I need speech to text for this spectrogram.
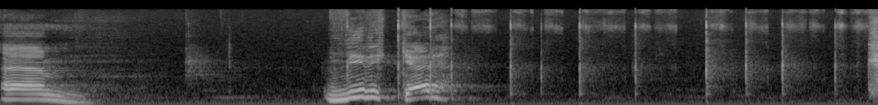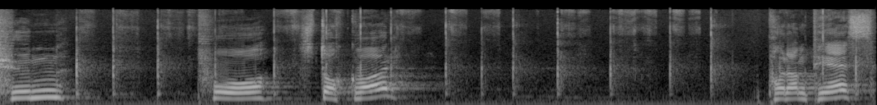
em, virker kun på stokkvar. Parentes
